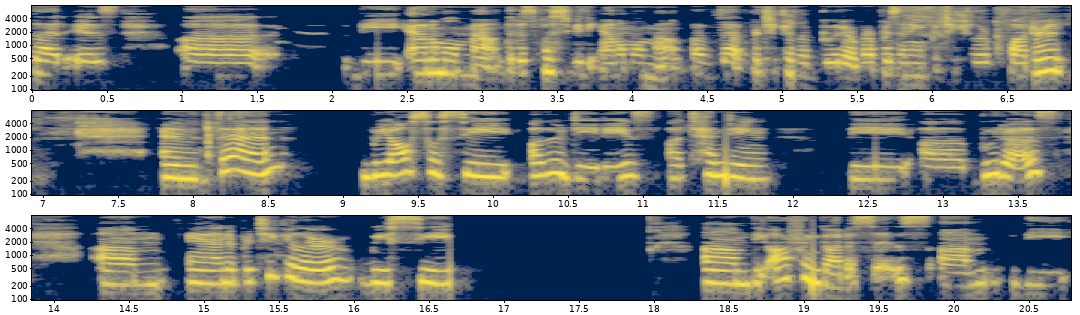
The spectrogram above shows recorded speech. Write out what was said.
that is uh, the animal mount that is supposed to be the animal mount of that particular Buddha representing a particular quadrant. And then we also see other deities attending the uh, Buddhas. Um, and in particular, we see um, the offering goddesses, um, the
